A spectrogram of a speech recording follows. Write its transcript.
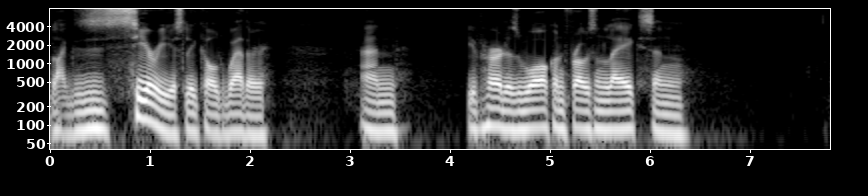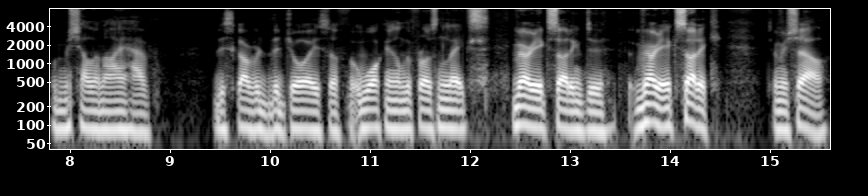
like seriously cold weather, and you've heard us walk on frozen lakes, and Michelle and I have discovered the joys of walking on the frozen lakes. Very exciting to, very exotic to Michelle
